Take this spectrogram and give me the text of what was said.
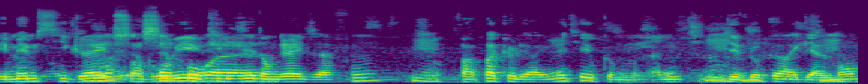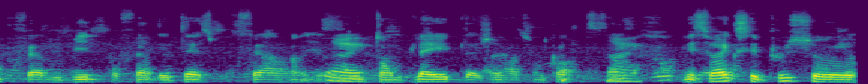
et même si Grail, on s'en sert Groovy est utilisé euh, dans Grails à fond, enfin pas que les règles métiers, comme un outil de développeur également pour faire du build, pour faire des tests, pour faire euh, Ouais. du template, de la génération de code. Ouais. Mais c'est vrai que c'est plus euh,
